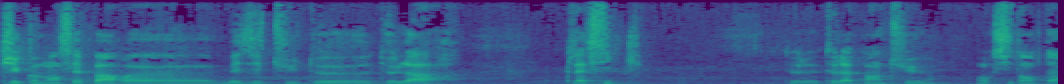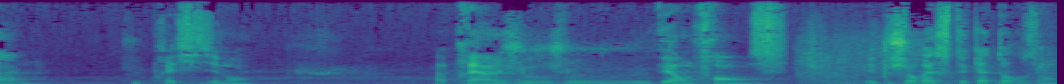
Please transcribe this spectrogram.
J'ai commencé par euh, mes études de, de l'art classique, de, la peinture occidentale, plus précisément. Après, un jour, je vais en France et que je reste 14 ans.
